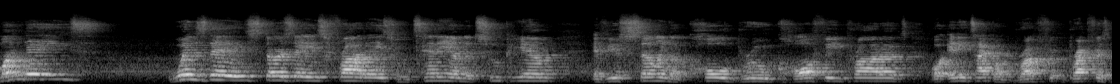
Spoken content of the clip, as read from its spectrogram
Mondays, Wednesdays, Thursdays, Fridays from 10 a.m. to 2 p.m. If you're selling a cold brew coffee product or any type of breakfast,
